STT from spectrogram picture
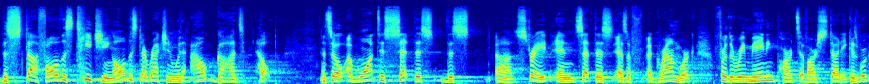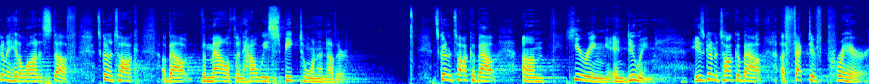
this stuff, all this teaching, all this direction without God's help. And so I want to set this, this uh, straight and set this as a, a, groundwork for the remaining parts of our study because we're going to hit a lot of stuff. It's going to talk about the mouth and how we speak to one another. It's going to talk about um, hearing and doing. He's going to talk about effective prayer.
